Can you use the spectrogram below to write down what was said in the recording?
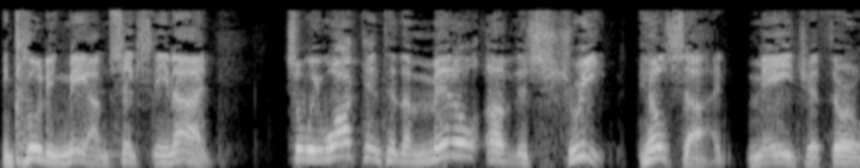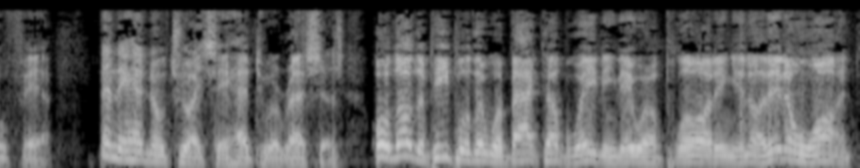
including me. I'm 69. So we walked into the middle of the street, hillside, major thoroughfare. Then they had no choice. They had to arrest us. Although the people that were backed up waiting, they were applauding. You know, they don't want,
